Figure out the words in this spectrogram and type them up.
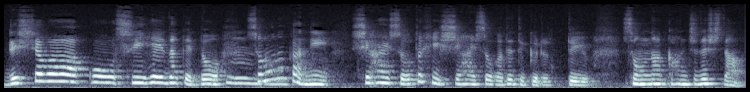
列車はこう水平だけど、うんその中に支配層と非支配層が出てくるっていうそんな感じでした。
